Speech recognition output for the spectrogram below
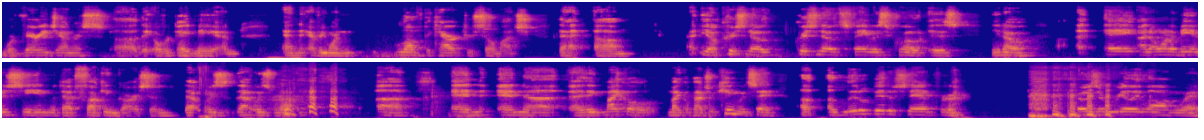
were very generous. Uh, they overpaid me, and and everyone loved the character so much that um, you know Chris Noth Chris Noth's famous quote is you know. A, I don't want to be in a scene with that fucking Garson. That was that was one. uh, and and uh, I think Michael Michael Patrick King would say a, a little bit of Stanford goes a really long way.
